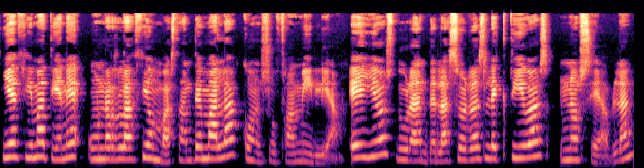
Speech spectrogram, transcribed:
y encima tiene una relación bastante mala con su familia. Ellos durante las horas lectivas no se hablan,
